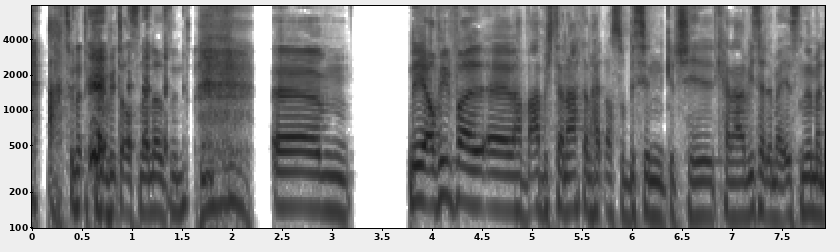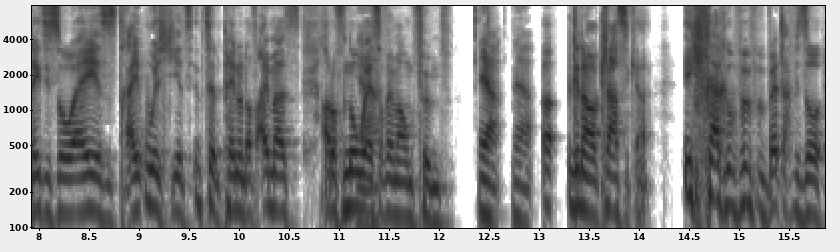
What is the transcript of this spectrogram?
800 Kilometer auseinander sind. Ähm, nee, auf jeden Fall äh, habe hab ich danach dann halt noch so ein bisschen gechillt, keine Ahnung, wie es halt immer ist. Ne? Man denkt sich so, ey, es ist 3 Uhr, ich gehe jetzt instant pennen und auf einmal ist out of nowhere Ja. ist auf einmal um 5. Ja, ja. Äh, genau, Klassiker. Ich lag um 5 im Bett, dachte mir so,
